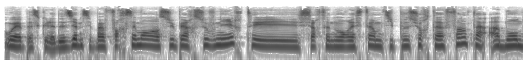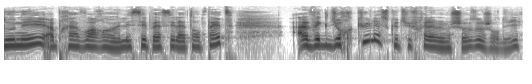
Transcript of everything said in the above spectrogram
Ouais, parce que la deuxième, c'est pas forcément un super souvenir. T'es certainement resté un petit peu sur ta faim. T'as abandonné après avoir laissé passer la tempête. Avec du recul, est-ce que tu ferais la même chose aujourd'hui?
